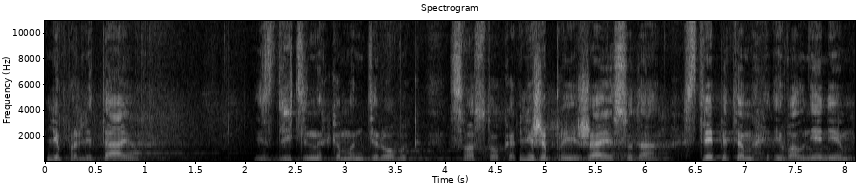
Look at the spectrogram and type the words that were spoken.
или пролетаю из длительных командировок с Востока, или же приезжаю сюда с трепетом и волнением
